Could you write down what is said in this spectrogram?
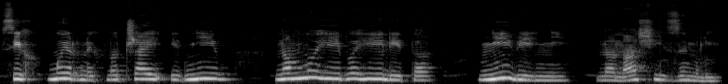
всіх мирних ночей і днів, на многі й благі літа, ні війні на нашій землі.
